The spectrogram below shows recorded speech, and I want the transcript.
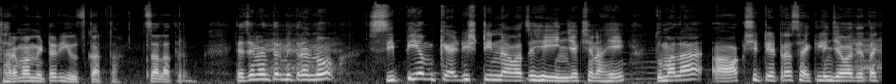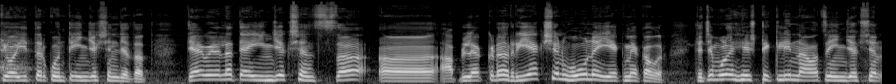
थर्मामीटर यूज करता. चला तर. त्याच्यानंतर मित्रांनो सी पी एम कॅडिस्टिन नावाचं हे इंजेक्शन आहे. तुम्हाला ऑक्सिटेट्रासायक्लिन जेव्हा देतात किंवा इतर कोणते इंजेक्शन देतात त्यावेळेला त्या इंजेक्शन्सचं आपल्याकडं रिॲक्शन होऊ नये एकमेकावर. त्याच्यामुळे हे स्टिकलिन नावाचं इंजेक्शन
